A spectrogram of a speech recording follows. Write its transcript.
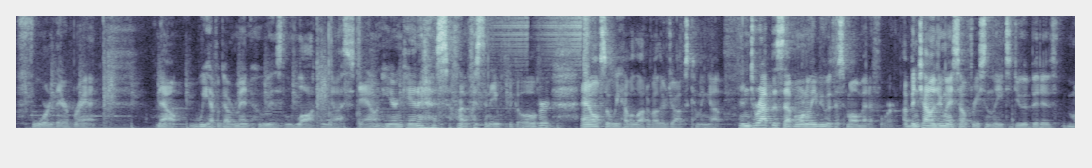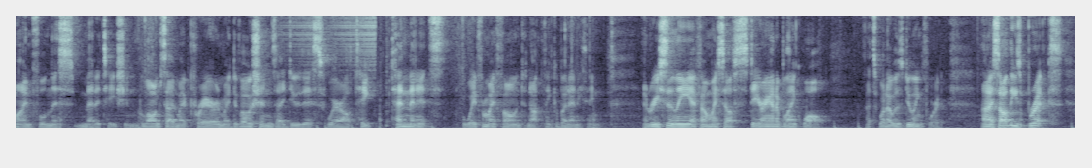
for their brand. Now, we have a government who is locking us down here in Canada, so I wasn't able to go over. And also, we have a lot of other jobs coming up. And to wrap this up, I want to leave you with a small metaphor. I've been challenging myself recently to do a bit of mindfulness meditation. Alongside my prayer and my devotions, I do this where I'll take 10 minutes away from my phone to not think about anything. And recently, I found myself staring at a blank wall. That's what I was doing for it. And I saw these bricks. I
